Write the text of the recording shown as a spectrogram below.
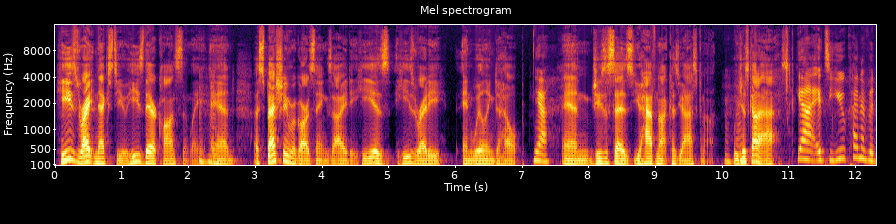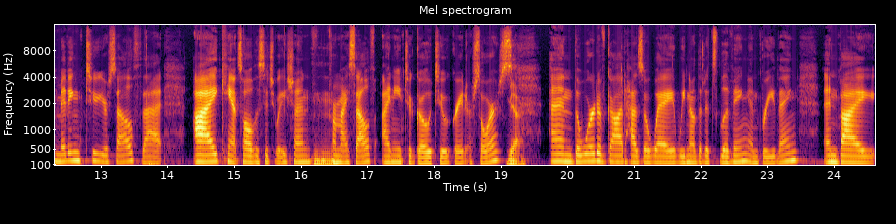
He's right next to you. He's there constantly. Mm-hmm. And especially in regards to anxiety he is he's ready and willing to help yeah. and Jesus says, You have not because you ask not. We mm-hmm. just got to ask. Yeah, it's you kind of admitting to yourself that I can't solve the situation mm-hmm. for myself. I need to go to a greater source. Yeah. And the word of God has a way, we know that it's living and breathing. And by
